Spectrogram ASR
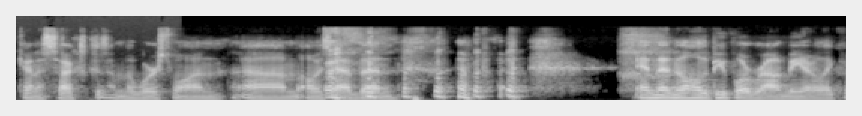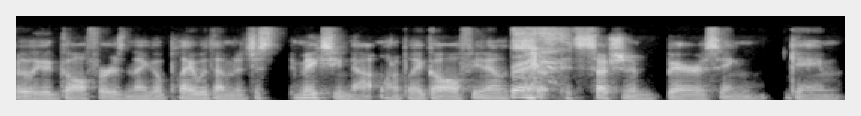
kind of sucks because I'm the worst one. Um, always have been. and then all the people around me are like really good golfers, and I go play with them, and it just it makes you not want to play golf. You know, it's, right. it's such an embarrassing game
